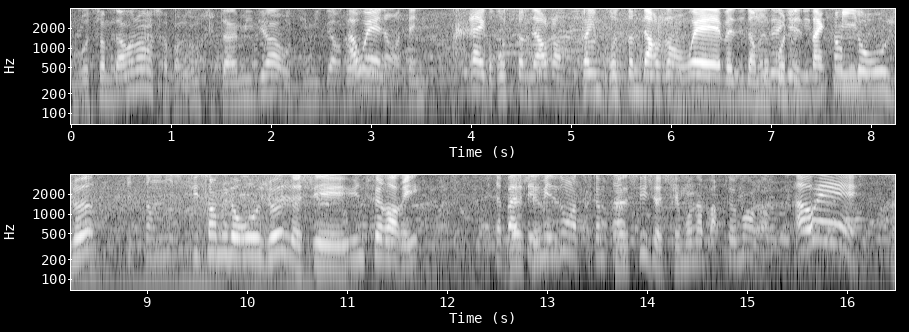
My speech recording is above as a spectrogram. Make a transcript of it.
Une grosse somme d'argent, ça par exemple si tu as un milliard ou 10 milliards d'euros. Ah ouais, non, c'est une très grosse somme d'argent. Je crois une grosse somme d'argent. Ouais, vas-y, dans mon compte, j'ai gagné 5 600 000. 000 euros au jeu. 600 000. 600 000 euros au jeu, j'ai acheté une Ferrari. T'as pas acheté une maison, un truc comme ça Ah, si, j'ai acheté mon appartement là. Ah ouais Ah,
